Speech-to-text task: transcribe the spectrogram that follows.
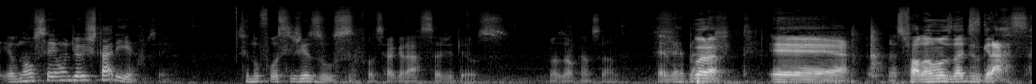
eu não sei onde eu estaria Sim. se não fosse Jesus. Se não fosse a graça de Deus nos alcançando. É verdade. Agora, é, nós falamos da desgraça.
